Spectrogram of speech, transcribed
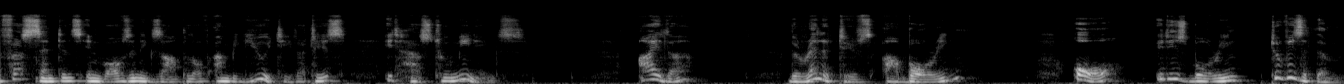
The first sentence involves an example of ambiguity, that is, it has two meanings. Either the relatives are boring, or it is boring to visit them.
